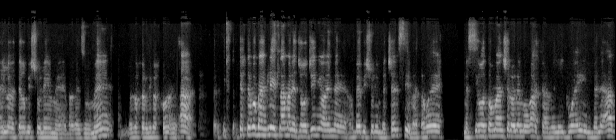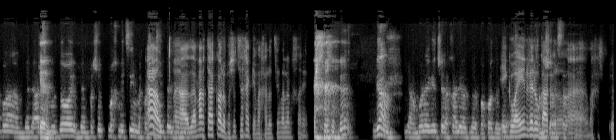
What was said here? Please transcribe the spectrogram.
אין לו יותר בישולים אה, ברזומה, אני לא זוכר בדיוק איך קוראים, אה, תכתבו באנגלית למה לג'ורג'יניו אין אה, הרבה בישולים בצ'לסי, ואתה רואה מסירות אומן שלו למורטה ולהיגואין ולאברהם ולאצנודוי, כן. והם פשוט מחמיצים, אה, אז אמרת הכל, הוא פשוט שיחק עם החלוצים הלא נכונים. כן, גם, גם, בוא נגיד שיכול להיות לפחות... היגואין ולוקקו, מה חשבת? כן.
